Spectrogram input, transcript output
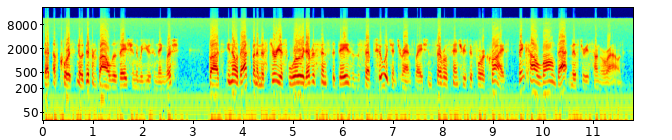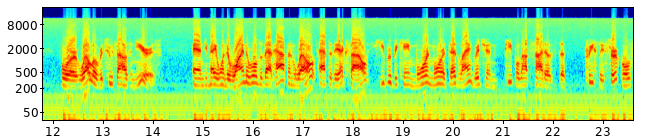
That, of course, you know, different vowelization than we use in English. But, you know, that's been a mysterious word ever since the days of the Septuagint translation, several centuries before Christ. Think how long that mystery has hung around for well over 2,000 years. And you may wonder why in the world did that happen? Well, after the exile, Hebrew became more and more a dead language, and people outside of the priestly circles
